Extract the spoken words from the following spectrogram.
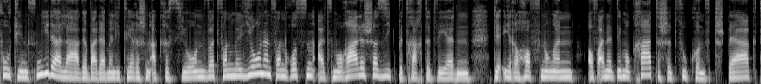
Putins Niederlage bei der militärischen Aggression wird von Millionen von Russen als moralischer Sieg betrachtet werden, der ihre Hoffnungen auf eine demokratische Zukunft stärkt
